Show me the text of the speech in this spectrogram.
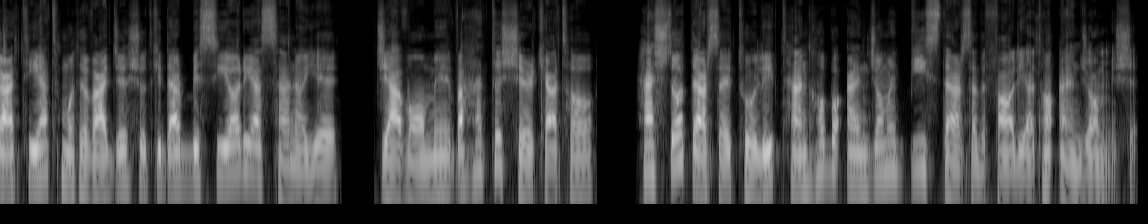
قطعیت متوجه شد که در بسیاری از صنایع، جوامع و حتی شرکت ها 80 درصد تولید تنها با انجام 20 درصد فعالیت ها انجام میشه.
